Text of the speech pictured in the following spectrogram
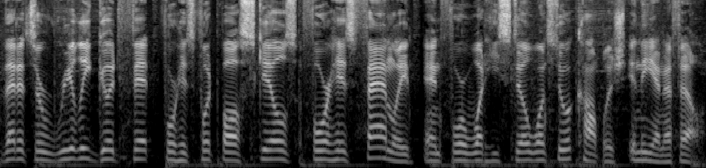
that it's a really good fit for his football skills, for his family, and for what he still wants to accomplish in the NFL.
